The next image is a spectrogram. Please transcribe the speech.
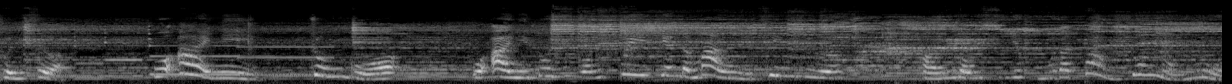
春色。我爱你，中国！我爱你，敦煌飞天的曼舞清歌，杭州西湖的淡妆浓墨，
